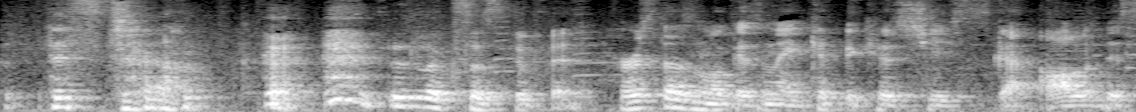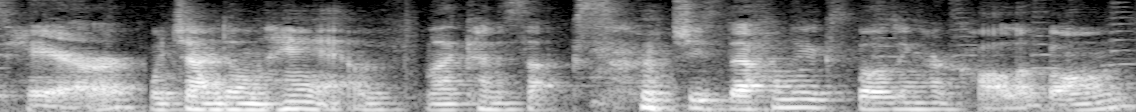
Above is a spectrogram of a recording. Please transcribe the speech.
Put this down. this looks so stupid. Hers doesn't look as naked because she's got all of this hair, which I don't have. That kind of sucks. she's definitely exposing her collarbones.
